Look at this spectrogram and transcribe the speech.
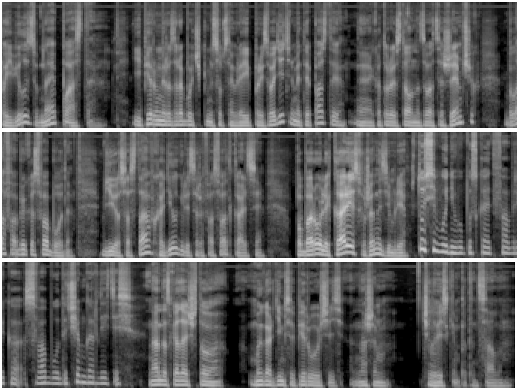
появилась зубная паста. И первыми разработчиками, собственно говоря, и производителями этой пасты, э, которая стала называться «Жемчуг», была фабрика «Свобода». В ее состав входил глицерофосфат кальция. Побороли кариес уже на Земле. Что сегодня выпускает фабрика «Свобода»? Чем гордитесь? Надо сказать, что мы гордимся в первую очередь нашим человеческим потенциалом.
